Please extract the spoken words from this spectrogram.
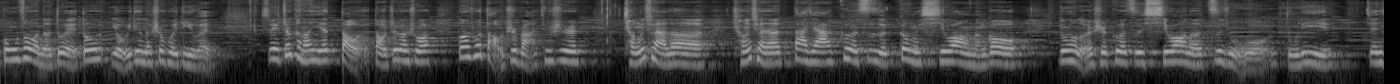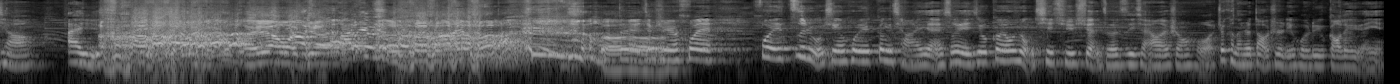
工作的，对，都有一定的社会地位。所以这可能也导导致了说，不能说导致吧，就是成全了成全了大家各自更希望能够拥有的是各自希望的自主、独立、坚强、爱与。哎呀，我天！对，就是会会自主性会更强一点，所以就更有勇气去选择自己想要的生活，这可能是导致离婚率高的一个原因。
